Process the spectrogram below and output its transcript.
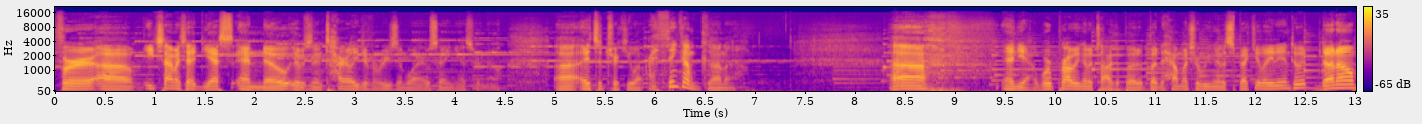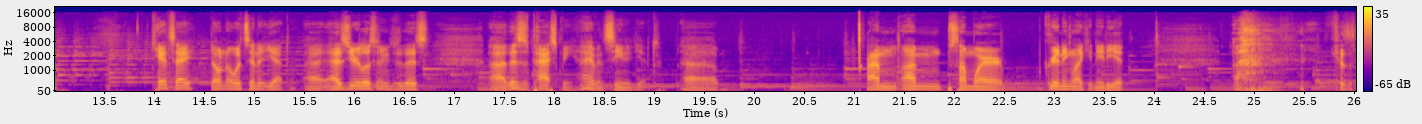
For uh, each time I said yes and no, it was an entirely different reason why I was saying yes or no. Uh, it's a tricky one. I think I'm gonna. Uh, and yeah, we're probably going to talk about it, but how much are we going to speculate into it? Don't know. Can't say. Don't know what's in it yet. Uh, as you're listening to this, uh, this is past me. I haven't seen it yet. Uh, I'm I'm somewhere grinning like an idiot. Because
